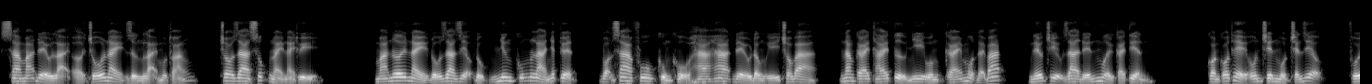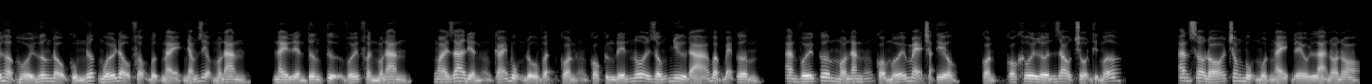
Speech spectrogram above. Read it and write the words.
sa mã đều lại ở chỗ này dừng lại một thoáng, cho gia súc này này thủy mà nơi này đố ra rượu đục nhưng cũng là nhất tuyệt, bọn sa phu cùng khổ ha ha đều đồng ý cho ba, năm cái thái tử nhi uống cái một đại bát, nếu chịu ra đến mười cái tiền. Còn có thể ôn trên một chén rượu, phối hợp hồi hương đậu cùng nước muối đậu phộng bực này nhắm rượu món ăn, này liền tương tự với phần món ăn, ngoài ra điển cái bụng đồ vật còn có cứng đến nỗi giống như đá bập bẹ cơm, ăn với cơm món ăn có mới mẹ chặt tiêu, còn có khơi lớn rau trộn thịt mỡ. Ăn sau đó trong bụng một ngày đều là no no,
